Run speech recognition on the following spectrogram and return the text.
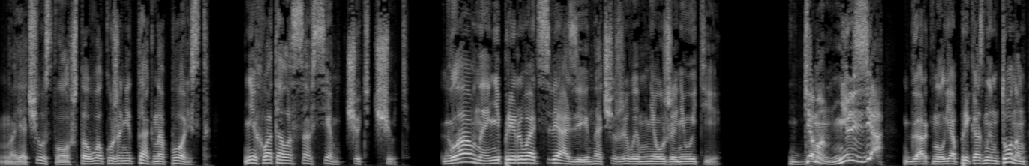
но я чувствовал, что волк уже не так напорист. Не хватало совсем чуть-чуть. Главное, не прерывать связи, иначе живым мне уже не уйти. «Демон, нельзя!» Гаркнул я приказным тоном,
